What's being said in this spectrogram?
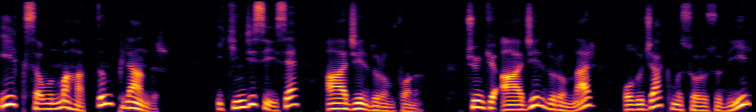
İlk savunma hattın plandır. İkincisi ise acil durum fonu. Çünkü acil durumlar olacak mı sorusu değil,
